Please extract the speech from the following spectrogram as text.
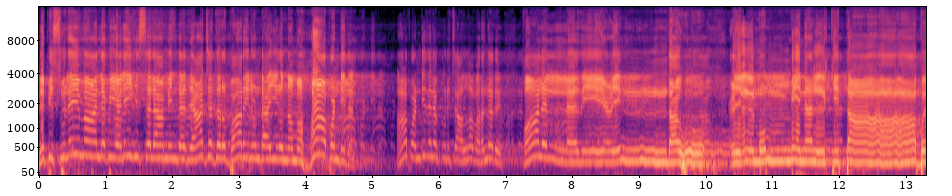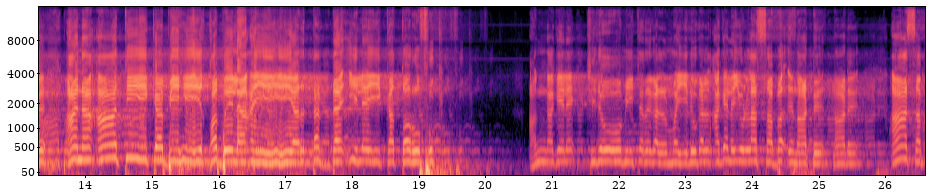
നബി സുലൈമാൻ നബി അലിഹിസലാമിന്റെ രാജദർബാറിലുണ്ടായിരുന്ന മഹാപണ്ഡിതൻ. ആ പണ്ഡിതനെ കുറിച്ച് അല്ല പറഞ്ഞത് "ഖാലല്ലദീ ഇൻദഹു ഇൽമും മിനൽ കിതാബ് അന ആതീക ബിഹി ഖബ്ല അൻ യർതദ്ദ ഇലൈക തർഫുക്. അങ്ങകലെ കിലോമീറ്ററുകൾ മൈലുകൾ അകലെയുള്ള സബ നാട്ട് നാട്. ആ സബ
